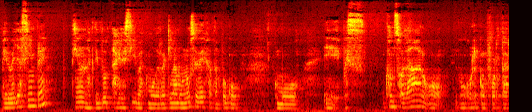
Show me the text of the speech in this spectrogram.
pero ella siempre tiene una actitud agresiva, como de reclamo, no se deja tampoco como eh, pues consolar o, o reconfortar.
